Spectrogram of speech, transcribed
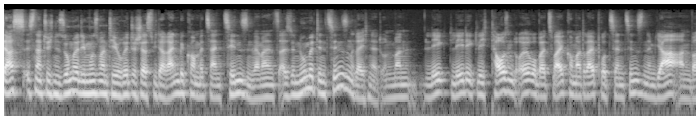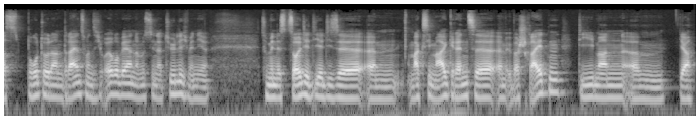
Das ist natürlich eine Summe, die muss man theoretisch erst wieder reinbekommen mit seinen Zinsen. Wenn man jetzt also nur mit den Zinsen rechnet und man legt lediglich 1000 Euro bei 2,3% Zinsen im Jahr an, was brutto dann 23 Euro wären, dann müsst ihr natürlich, wenn ihr zumindest solltet ihr diese ähm, Maximalgrenze ähm, überschreiten, die man, ähm, ja,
